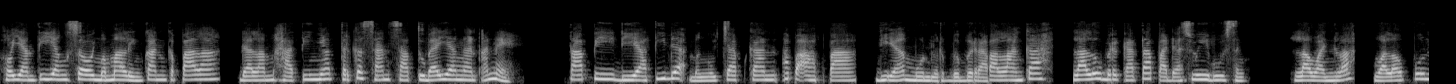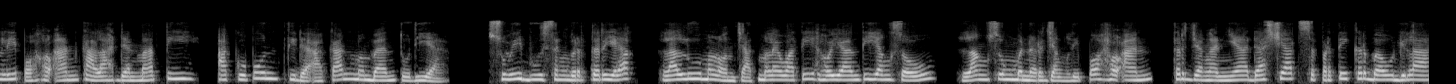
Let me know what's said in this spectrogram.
Hoyanti yang So memalingkan kepala, dalam hatinya terkesan satu bayangan aneh. Tapi dia tidak mengucapkan apa-apa, dia mundur beberapa langkah, lalu berkata pada Sui Buseng. Lawanlah, walaupun Li Pohoan kalah dan mati, aku pun tidak akan membantu dia. Sui Buseng berteriak, lalu meloncat melewati Hoyanti yang So, langsung menerjang Li Pohoan, terjangannya dahsyat seperti kerbau gila,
